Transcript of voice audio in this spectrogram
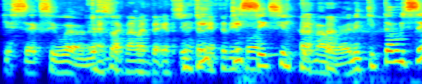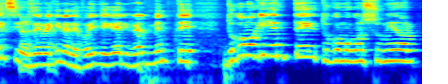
Qué sexy, weón. Exactamente. Entonces, Es que, este, este qué tipo... sexy el tema, weón. Es que está muy sexy. O sea, imagínate, puedes llegar y realmente, tú como cliente, tú como consumidor,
